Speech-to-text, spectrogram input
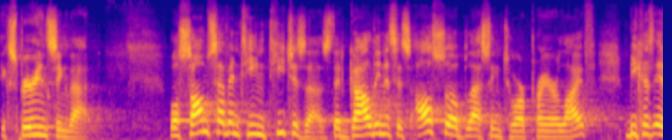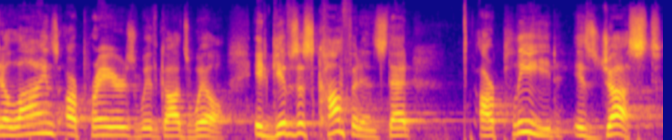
experiencing that. Well, Psalm 17 teaches us that godliness is also a blessing to our prayer life because it aligns our prayers with God's will. It gives us confidence that our plead is just,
